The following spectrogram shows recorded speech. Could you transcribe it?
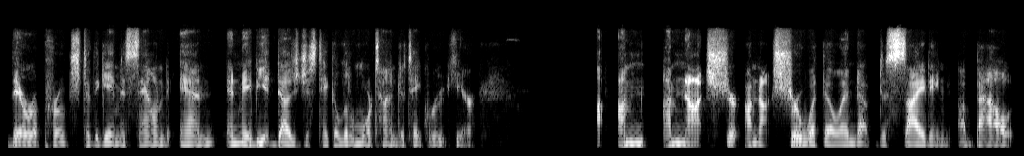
their approach to the game is sound and and maybe it does just take a little more time to take root here. I'm I'm not sure I'm not sure what they'll end up deciding about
